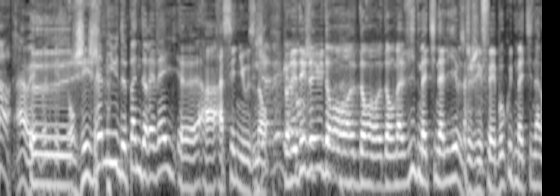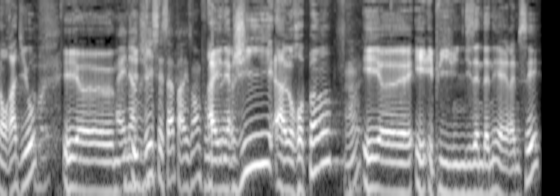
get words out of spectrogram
Ah oui, Euh, j'ai jamais eu de panne de réveil euh, à, à CNews, non. J'en ai déjà eu dans, dans, dans ma vie de matinalier, parce que j'ai fait beaucoup de matinales en radio. Et, euh, À énergie, c'est ça, par exemple à avez- Énergie, à Europe 1, et, euh, et, et puis une dizaine d'années à RMC.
